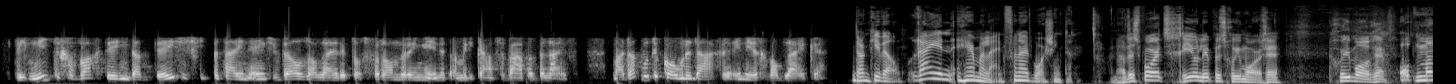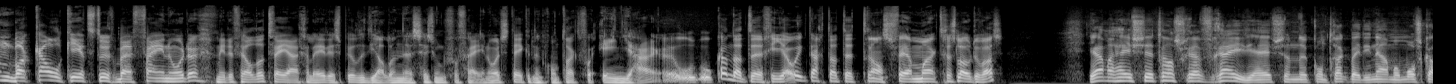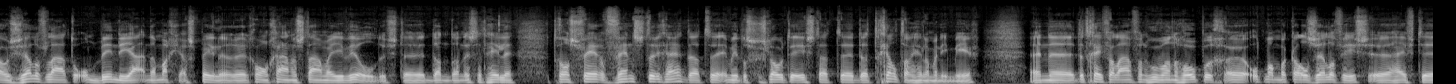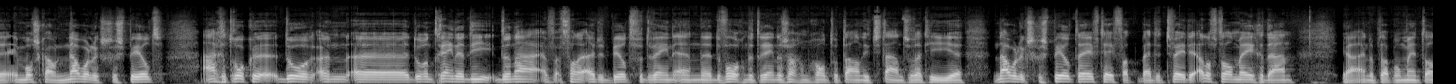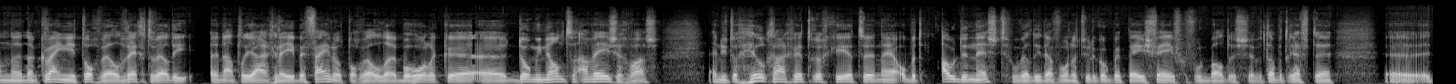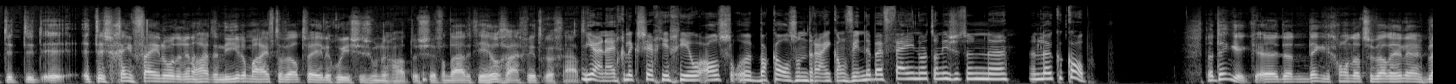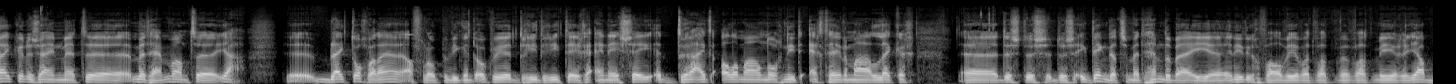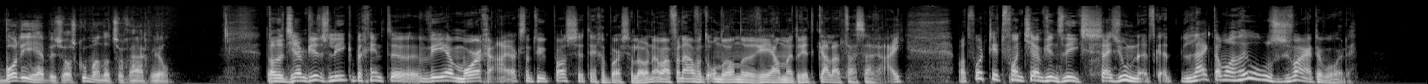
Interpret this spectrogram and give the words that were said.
Het is niet de verwachting dat deze schietpartij ineens wel zal leiden tot veranderingen in het Amerikaanse wapenbeleid. Maar dat moet de komende dagen in ieder geval blijken. Dankjewel. Ryan Hermelijn vanuit Washington. Naar de sport. Gio Lippens, goedemorgen. Goedemorgen. Otman Bakal keert terug bij Feyenoorder. Middenvelder, twee jaar geleden speelde hij al een eh, seizoen voor Feyenoord. Stekent een contract voor één jaar. Eh, hoe, kan dat, uh, Gio? Ik dacht dat de transfermarkt gesloten was. Ja, maar hij is transfervrij. Hij heeft zijn contract bij Dynamo Moskou zelf laten ontbinden. Ja, en dan mag je als speler gewoon gaan en staan waar je wil. Dus dan, dan is dat hele transfervenster, hè, dat inmiddels gesloten is... Dat, dat geldt dan helemaal niet meer. En dat geeft wel aan van hoe wanhopig Otman Bakal zelf is. hij heeft in Moskou nauwelijks gespeeld. Aangetrokken door een, door een trainer die daarna vanuit het beeld verdween... en de volgende trainer zag hem gewoon totaal niet staan. Zodat hij nauwelijks gespeeld heeft. Heeft wat bij de tweede elftal meegedaan. Ja, en op dat moment dan, eh, dan kwijn je toch wel weg. Terwijl die een aantal jaren geleden bij Feyenoord toch wel uh, behoorlijk uh, dominant aanwezig was. En nu toch heel graag weer terugkeert nou ja, op het oude nest. Hoewel hij daarvoor natuurlijk ook bij PSV heeft gevoetbald. Dus wat dat betreft, het, het, het, is geen Feyenoorder in hart en nieren... maar hij heeft er wel twee hele goede seizoenen gehad. Dus vandaar dat hij heel graag weer terug gaat. Ja, en eigenlijk zeg je, Geo, als Bakal zijn draai kan vinden bij Feyenoord... dan is het een, een leuke koop. Dat denk ik. Uh, dan denk ik gewoon dat ze wel heel erg blij kunnen zijn met, uh, met hem. Want uh, ja, blijkt toch wel, hè, afgelopen weekend ook weer 3-3 tegen NEC. Het draait allemaal nog niet echt helemaal lekker. dus, dus, dus ik denk dat ze met hem erbij in ieder geval weer wat, wat, wat meer ja, body hebben... zoals Koeman dat zo graag wil. Dan de Champions League begint uh, weer. Morgen Ajax natuurlijk pas uh, tegen Barcelona. Maar vanavond onder andere Real Madrid Galatasaray. Wat wordt dit voor een Champions League seizoen? Het lijkt allemaal heel zwaar te worden.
